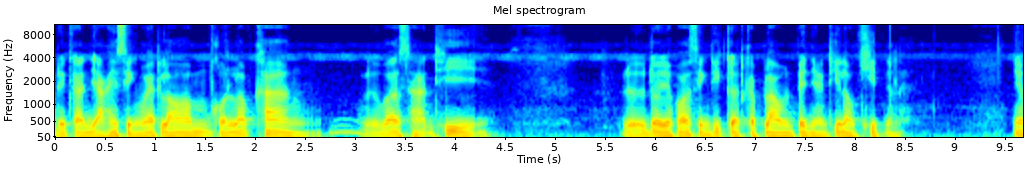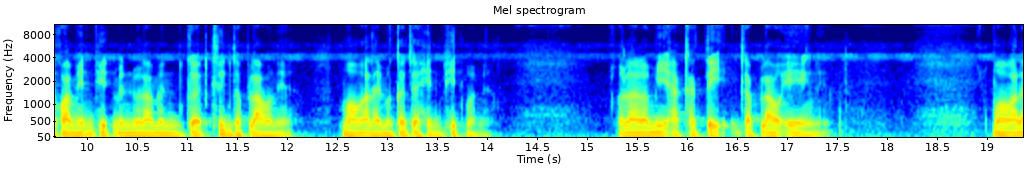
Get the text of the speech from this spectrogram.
ด้วยการอยากให้สิ่งแวดล้อม คนรอบข้าง หรือว่าสถานที่ หรือโดยเฉพาะสิ่งที่เกิดกับเรามันเป็นอย่างที่เราคิดนั่นแหละเนี่ยความเห็นผิดมันเวลามันเกิดขึ้นกับเราเนี่ย มองอะไรมันก็จะเห็นผิดหมดเวลาเรามีอคติกับเราเองเนี่ยมองอะไร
